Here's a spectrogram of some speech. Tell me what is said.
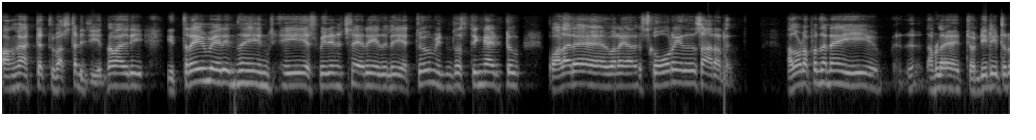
അങ്ങ് അറ്റത്ത് ഫസ്റ്റ് അടിച്ച്. എന്ന മാതിരി ഇത്രയും പേര് ഇന്ന് ഈ എക്സ്പീരിയൻസ് ഷെയർ ചെയ്തതിൽ ഏറ്റവും ഇൻട്രസ്റ്റിംഗ് ആയിട്ടും വളരെ പറയാ സ്കോർ ചെയ്തത് സാറാണ്. അതോടൊപ്പം തന്നെ ഈ നമ്മൾ ട്വന്റി ലിറ്റർ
